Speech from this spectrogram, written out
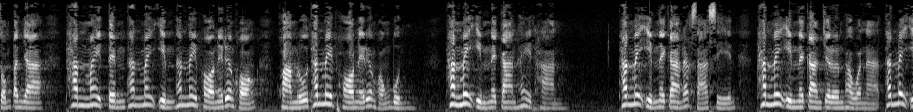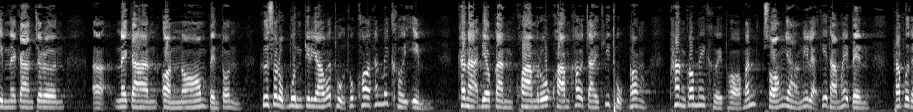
สมปัญญา ท่านไม่เต็ม ท่านไม่อิ่ม ท่านไม่พอในเรื่องของความรู้ท่านไม่พอในเรื่องของบุญ ท่านไม่อิ่มในการให้ทาน ท่านไม่อิ่มในการรักษาศีล ท่านไม่อิ่มในการเจริญภาวนา ท่านไม่อิ่มในการเจริญในการอ่อนน้อมเป็นต้น คือสรุปบุญกิริยาวัตถุทุกข้อท่านไม่เคยอิ่ม ขณะเดียวกันความรู้ความเข้าใจที่ถูกต้องท่านก็ไม่เคยพอ มันสองอย่างนี่แหละที่ทำให้เป็นพระพุทธ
